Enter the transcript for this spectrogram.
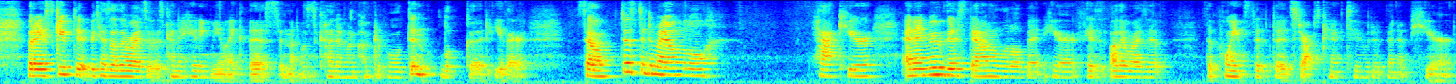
but I scooped it because otherwise it was kind of hitting me like this and that was kind of uncomfortable. It didn't look good either. So just into my own little hack here. And I moved this down a little bit here because otherwise it, the points that the straps connect to would have been up here.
